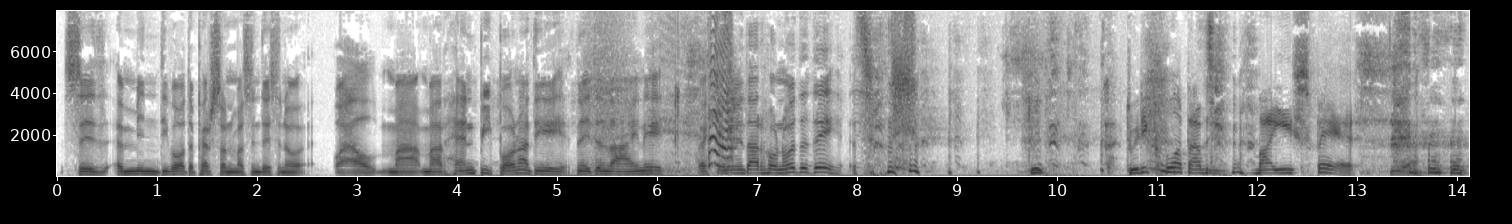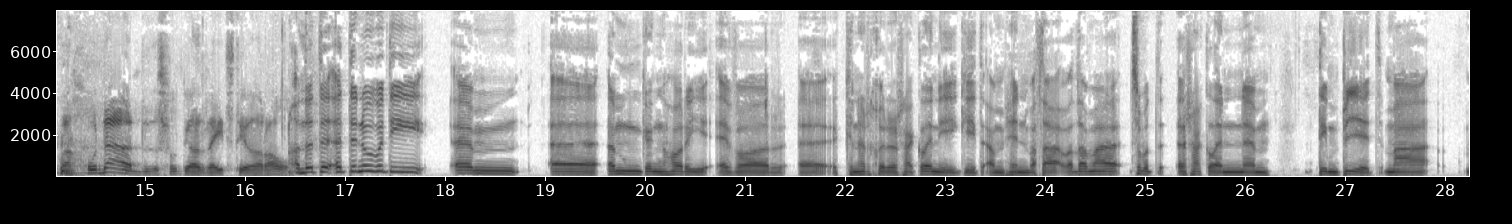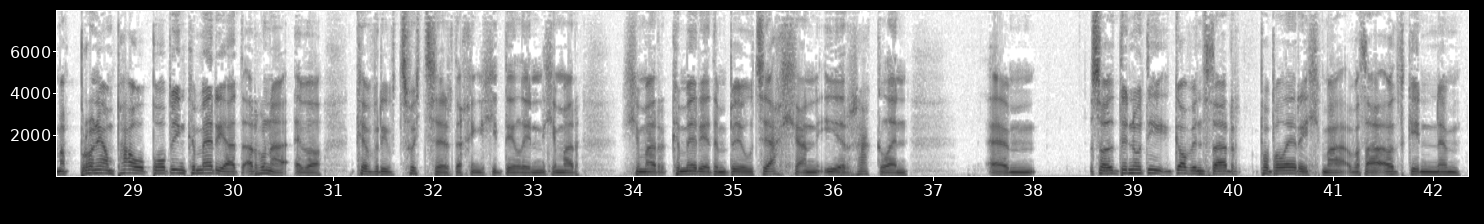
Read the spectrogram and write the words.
sydd yn mynd i fod y person 'ma sy'n deutho nhw wel ma' ma'r hen bibo 'na 'di neud yn dda i ni, Felly i ni fynd ar hwnnw dydi? Dwi dwi 'di clwad am MySpace. Ie. Ma' hwnna'n swnio'n reit diddorol. Ond yd- ydyn nw wedi Um, uh, ymgynghori efo'r uh, cynhyrchwyr y rhaglenni i gyd am hyn. Fatha fatha ma' t'mod y rhaglen um, dim byd Mae ma' bron iawn pawb, bob un cymeriad ar hwnna efo cyfrif Twitter da chi'n gallu dilyn lle mae'r lle ma'r cymeriad yn byw tu allan i'r rhaglen. Um, so dyn nhw wedi gofyn 'tha'r pobl eraill 'ma fatha oedd gyn... Um,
